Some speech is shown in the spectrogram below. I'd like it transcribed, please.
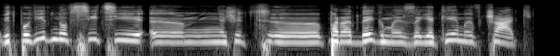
відповідно всі ці значить, парадигми, за якими вчать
